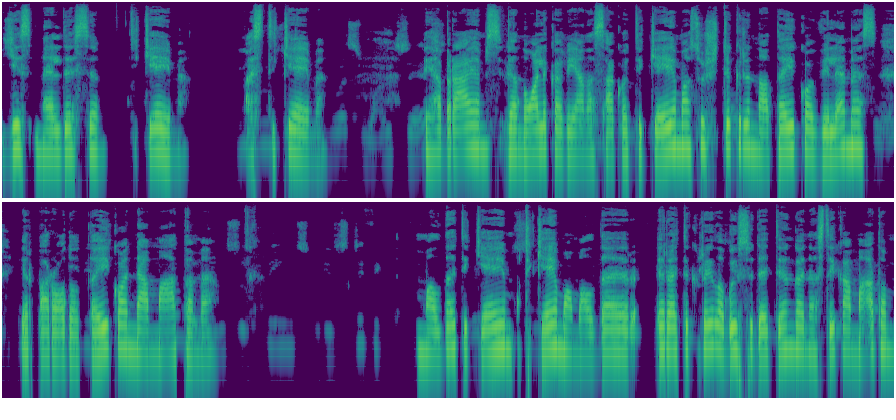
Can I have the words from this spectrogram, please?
jis meldėsi tikėjime, pasitikėjime. Hebrajams 11.1 sako, tikėjimas užtikrina tai, ko vilėmės ir parodo tai, ko nematome. Malda tikėjimo, tikėjimo malda ir, yra tikrai labai sudėtinga, nes tai, ką matom,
